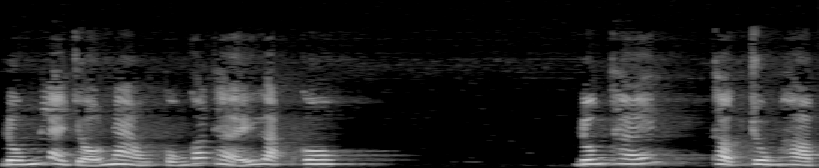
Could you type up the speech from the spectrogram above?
đúng là chỗ nào cũng có thể gặp cô. Đúng thế, thật trùng hợp.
